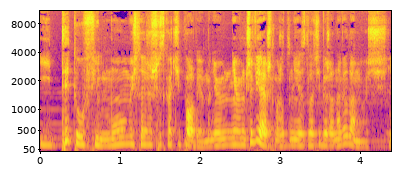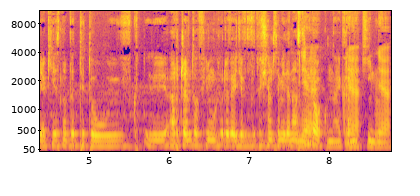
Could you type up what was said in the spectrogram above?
i tytuł filmu myślę, że wszystko ci powiem. Nie wiem, nie wiem czy wiesz, może to nie jest dla ciebie żadna wiadomość, jaki jest nowy tytuł y, Argento filmu, który wejdzie w 2011 nie, roku na ekranie nie, kin. nie.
